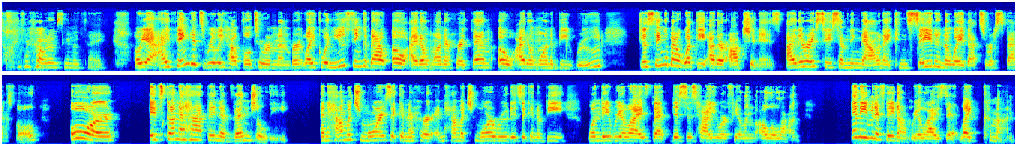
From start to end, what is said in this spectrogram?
I forgot what I was gonna say. Oh yeah, I think it's really helpful to remember, like when you think about, oh, I don't want to hurt them, oh, I don't want to be rude. Just think about what the other option is. Either I say something now and I can say it in a way that's respectful, or it's gonna happen eventually. And how much more is it gonna hurt, and how much more rude is it gonna be when they realize that this is how you were feeling all along? And even if they don't realize it like come on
